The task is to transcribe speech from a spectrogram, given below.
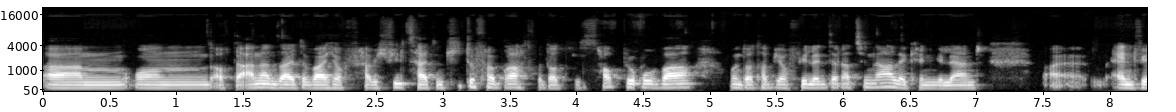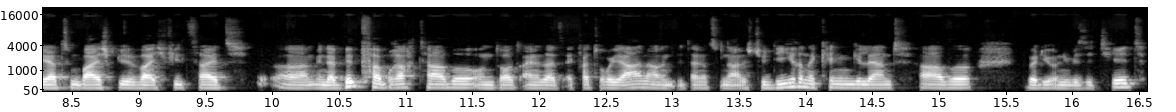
Ähm, und auf der anderen Seite war ich auch, habe ich viel Zeit in Quito verbracht, wo dort das Hauptbüro war und dort habe ich auch viele Internationale kennengelernt. Äh, entweder zum Beispiel, weil ich viel Zeit ähm, in der BIP verbracht habe und dort einerseits Äquatorianer und internationale Studierende kennengelernt habe über die Universität.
